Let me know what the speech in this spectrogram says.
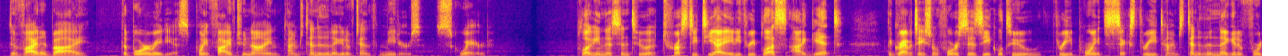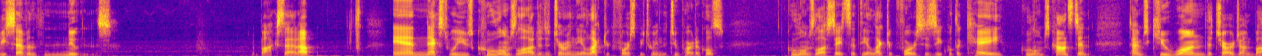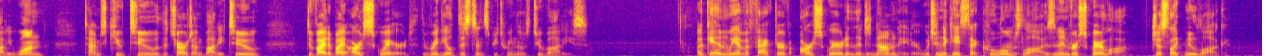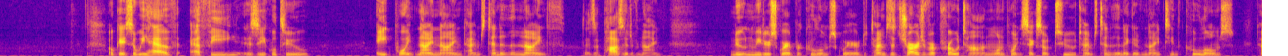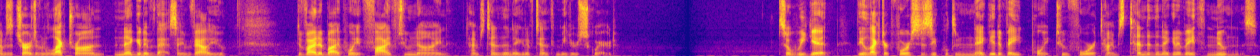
divided by the Bohr radius, 0.529 times 10 to the negative 10th meters squared. Plugging this into a trusty TI-83 Plus, I get the gravitational force is equal to 3.63 times 10 to the negative 47th newtons. Box that up. And next we'll use Coulomb's law to determine the electric force between the two particles. Coulomb's law states that the electric force is equal to K, Coulomb's constant, times Q1, the charge on body 1, times Q2, the charge on body 2, divided by r squared, the radial distance between those two bodies. Again, we have a factor of r squared in the denominator, which indicates that Coulomb's law is an inverse square law, just like NULOG. Okay, so we have Fe is equal to 8.99 times 10 to the ninth, that's a positive 9, Newton meters squared per coulomb squared, times the charge of a proton, 1.602 times 10 to the negative 19th coulombs, times the charge of an electron, negative that same value, divided by 0.529 times 10 to the negative 10th meters squared. So we get the electric force is equal to negative 8.24 times 10 to the negative 8th newtons.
